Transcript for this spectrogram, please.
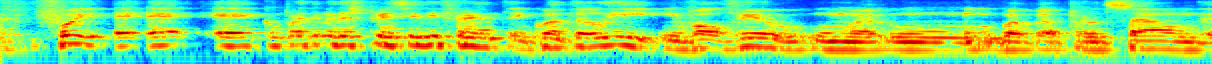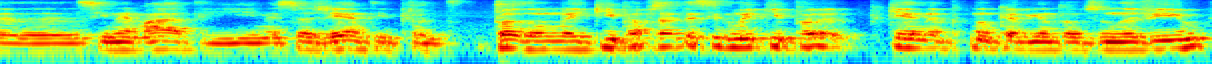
foi, é, é, é, completamente a experiência diferente. Enquanto ali envolveu uma, uma, produção de, de cinemática e imensa gente e portanto, toda uma equipa, apesar de ter sido uma equipa pequena porque não cabiam todos no navio,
